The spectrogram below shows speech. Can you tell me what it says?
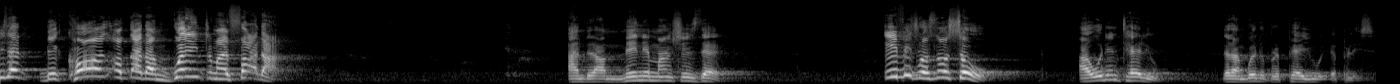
he said, Because of that, I'm going to my father. And there are many mansions there. If it was not so, I wouldn't tell you that I'm going to prepare you a place.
